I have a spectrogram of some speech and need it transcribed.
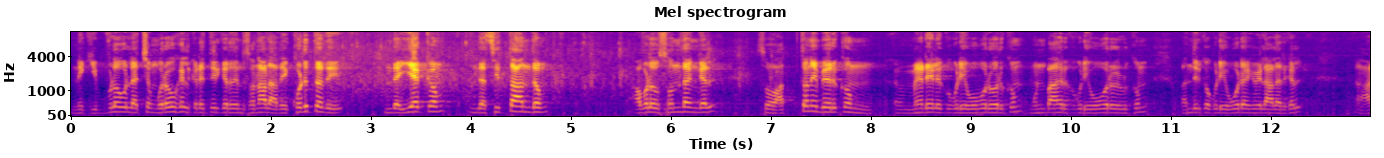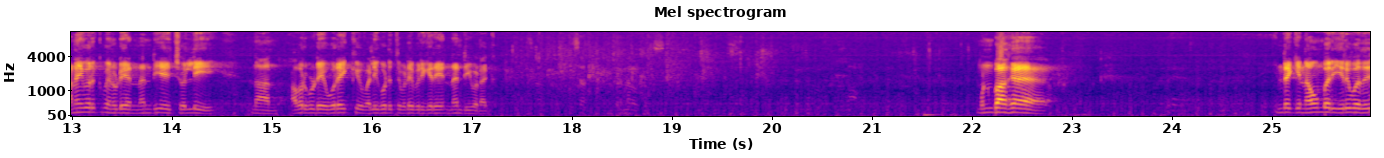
இன்னைக்கு இவ்வளவு லட்சம் உறவுகள் கிடைத்திருக்கிறதுன்னு சொன்னால் அதை கொடுத்தது இந்த இயக்கம் இந்த சித்தாந்தம் அவ்வளவு சொந்தங்கள். ஸோ அத்தனை பேருக்கும் மேடையில் இருக்கக்கூடிய ஒவ்வொருவருக்கும் முன்பாக இருக்கக்கூடிய ஒவ்வொருவருக்கும் வந்திருக்கக்கூடிய ஊடகவியலாளர்கள் அனைவருக்கும் என்னுடைய நன்றியை சொல்லி நான் அவர்களுடைய உரைக்கு வழி கொடுத்து விடைபெறுகிறேன். நன்றி வணக்கம். முன்பாக இன்றைக்கு நவம்பர் இருபது.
